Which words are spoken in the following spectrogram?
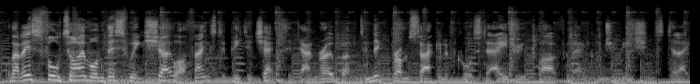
Well, that is full time on this week's show. Our thanks to Peter Cech, to Dan Roebuck, to Nick Brumsack, and of course to Adrian Clark for their contributions today.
